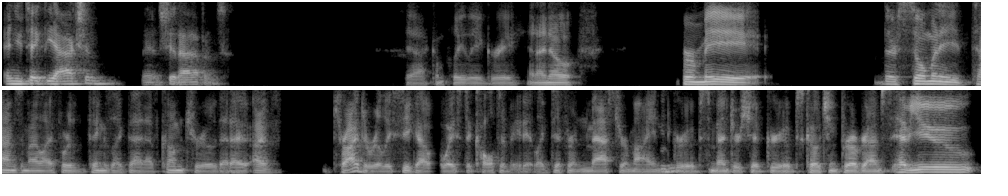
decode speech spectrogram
and you take the action, then shit happens. Yeah, I completely agree. And I know for me, there's so many times in my life where things like that have come true that I, have tried to really seek out ways to cultivate it, like different mastermind mm-hmm. groups, mentorship groups, coaching programs. Have you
